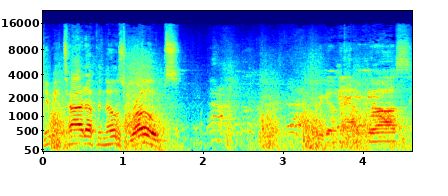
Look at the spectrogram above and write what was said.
Jimmy tied up in those ropes. Here we go now. Cross.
